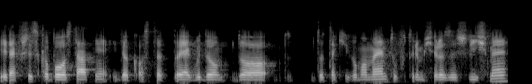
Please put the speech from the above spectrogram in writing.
i tak wszystko było ostatnie i do, do jakby do, do, do takiego momentu, w którym się rozeszliśmy,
